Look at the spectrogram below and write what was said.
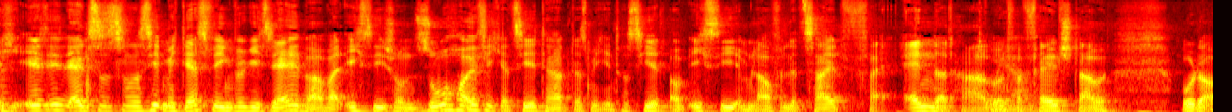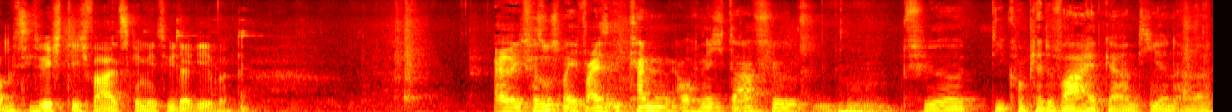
Ich, es interessiert mich deswegen wirklich selber, weil ich sie schon so häufig erzählt habe, dass mich interessiert, ob ich sie im Laufe der Zeit verändert habe Oh und ja. verfälscht habe oder ob ich sie richtig wahrheitsgemäß wiedergebe. Also ich versuch's mal, ich weiß, ich kann auch nicht dafür für die komplette Wahrheit garantieren, aber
